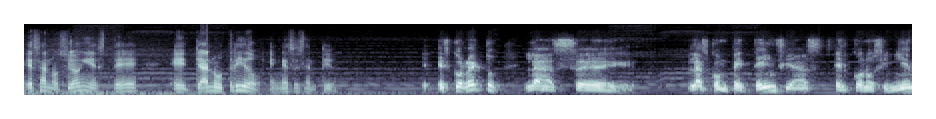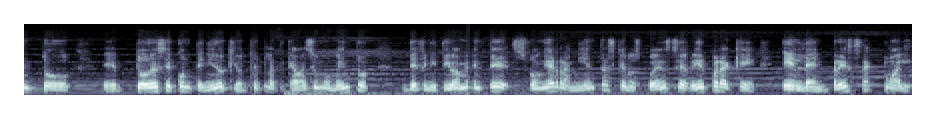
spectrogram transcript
esa noción y esté eh, ya nutrido en ese sentido. Es correcto. Las, eh, las competencias, el conocimiento, eh, todo ese contenido que yo te platicaba hace un momento, definitivamente son herramientas que nos pueden servir para que en la empresa actual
